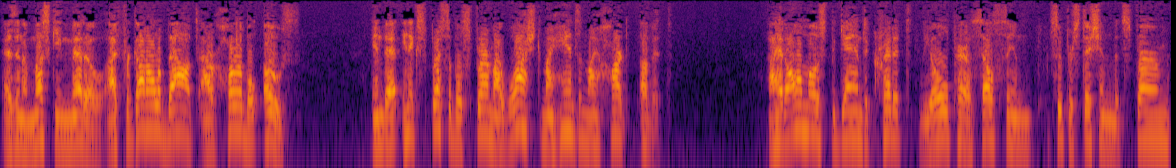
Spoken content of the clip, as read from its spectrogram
as in a musky meadow, I forgot all about our horrible oath. In that inexpressible sperm, I washed my hands and my heart of it. I had almost began to credit the old Paracelsian superstition that sperm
